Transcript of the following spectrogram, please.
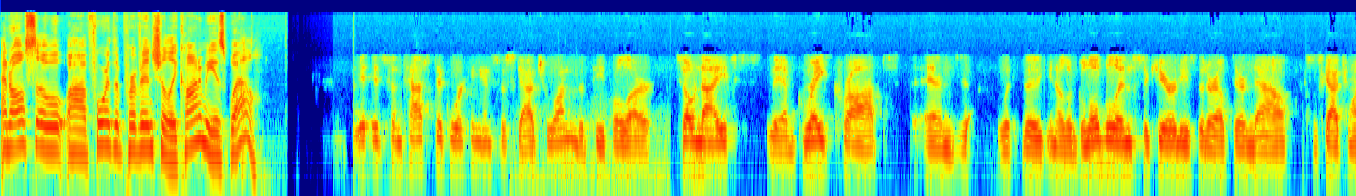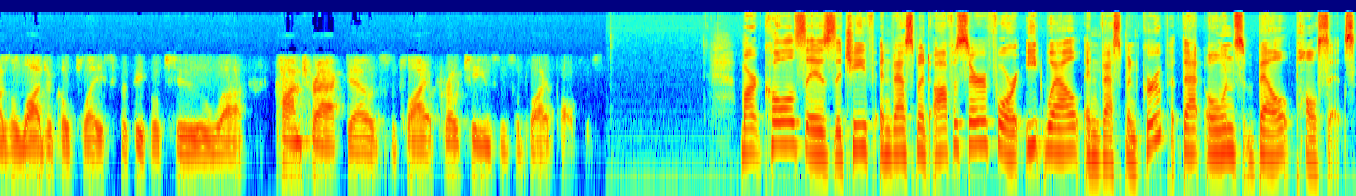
and also uh, for the provincial economy as well. It's fantastic working in Saskatchewan. The people are so nice. They have great crops, and with the you know the global insecurities that are out there now, Saskatchewan is a logical place for people to uh, contract out supply of proteins and supply of pulses. Mark Coles is the Chief Investment Officer for Eatwell Investment Group that owns Bell Pulses.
